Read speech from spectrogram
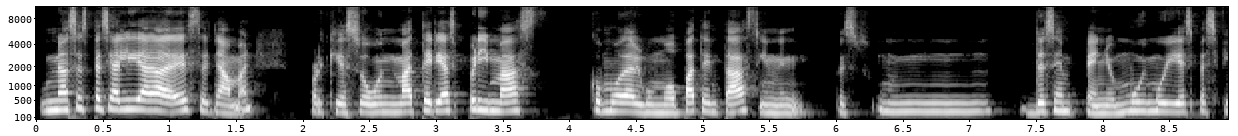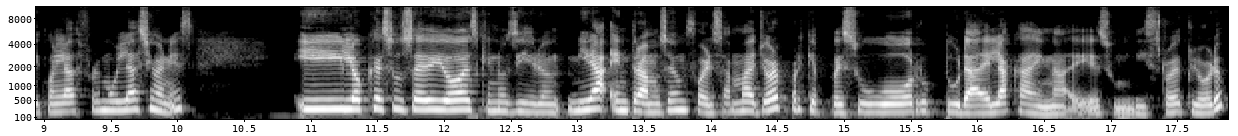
unas especialidades se llaman, porque son materias primas como de algún modo patentadas, tienen pues un desempeño muy, muy específico en las formulaciones. Y lo que sucedió es que nos dijeron, mira, entramos en fuerza mayor porque pues hubo ruptura de la cadena de suministro de cloro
